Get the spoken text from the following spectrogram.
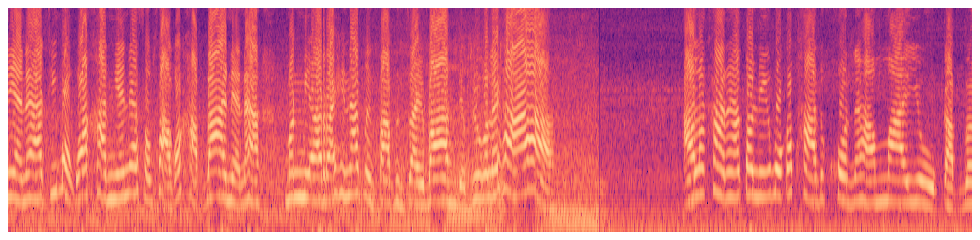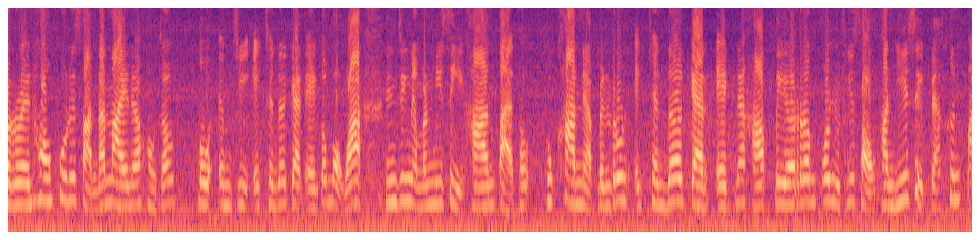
เนี่ยนะคะที่บอกว่าคันนี้เนี่ยสาวๆก็ขับได้เนี่ยนะคะมันมีอะไรให้น่าตื่นตาตื่นใจบ้างเดี๋ยวดูกันเลยค่ะ เอาละค่ะนะคะตอนนี้โบก็พาทุกคนนะคะมาอยู่กับบริเวณห้องผู้โดยสารด้านในนะของเจ้าตัว MG Extender Gan X ต้องบอกว่าจริงๆเนี่ยมันมี 4 คัน แต่ทุกคันเนี่ยเป็นรุ่น Extender Gan X นะคะปีเริ่มต้นอยู่ที่ 2020เนี่ยขึ้นไป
